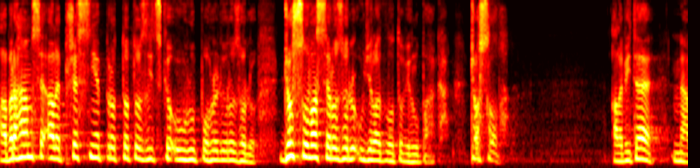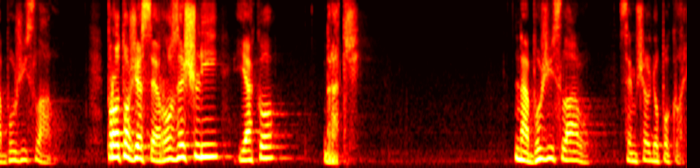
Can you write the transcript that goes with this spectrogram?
Abraham se ale přesně pro toto z lidského úhlu pohledu rozhodl. Doslova se rozhodl udělat Lotovi hlupáka. Doslova. Ale víte, na boží slávu. Protože se rozešli jako bratři. Na boží slávu jsem šel do pokory,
